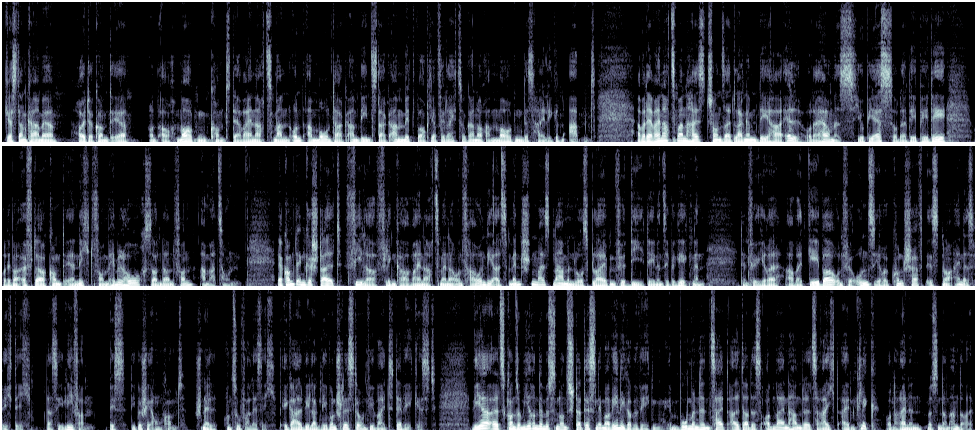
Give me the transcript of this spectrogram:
Gestern kam er, heute kommt er und auch morgen kommt der Weihnachtsmann und am Montag, am Dienstag, am Mittwoch, ja vielleicht sogar noch am Morgen des heiligen Abend. Aber der Weihnachtsmann heißt schon seit langem DHL oder Hermes, UPS oder DPD und immer öfter kommt er nicht vom Himmel hoch, sondern von Amazon. Er kommt in Gestalt vieler flinker Weihnachtsmänner und Frauen, die als Menschen meist namenlos bleiben für die, denen sie begegnen. Denn für ihre Arbeitgeber und für uns, ihre Kundschaft, ist nur eines wichtig, dass sie liefern bis die Bescherung kommt. Schnell und zuverlässig. Egal wie lang die Wunschliste und wie weit der Weg ist. Wir als Konsumierende müssen uns stattdessen immer weniger bewegen. Im boomenden Zeitalter des Onlinehandels reicht ein Klick und rennen müssen dann andere.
